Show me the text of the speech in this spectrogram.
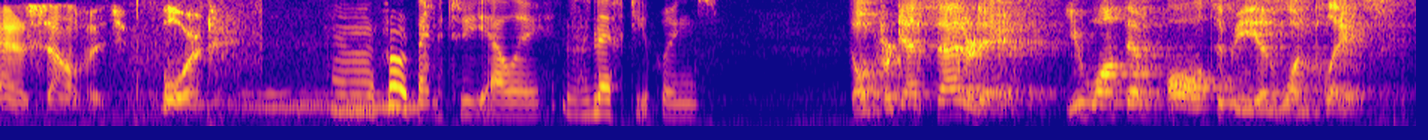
as salvage. Or Äh, throw it back to the alley. Das ist Lefty übrigens. Don't forget Saturday. You want them all to be in one place.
